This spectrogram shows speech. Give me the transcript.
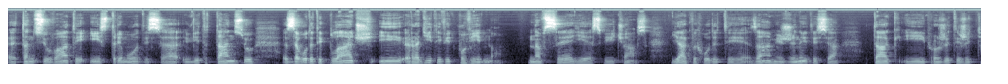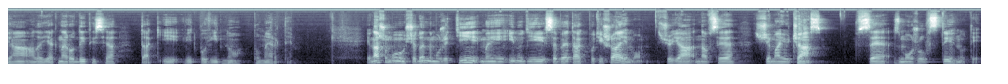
е, танцювати і стримуватися від танцю, заводити плач і радіти відповідно. На все є свій час. Як виходити заміж, женитися, так і прожити життя, але як народитися, так і відповідно померти. І в нашому щоденному житті ми іноді себе так потішаємо, що я на все ще маю час, все зможу встигнути,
